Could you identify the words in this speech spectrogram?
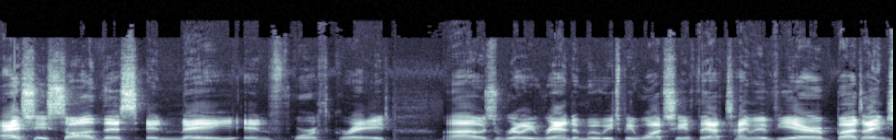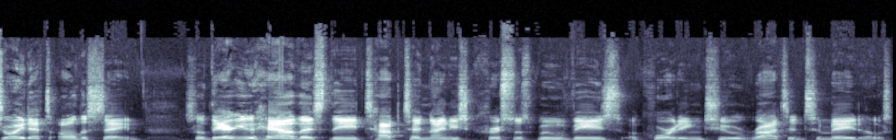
I actually saw this in May in fourth grade. Uh, it was a really random movie to be watching at that time of year, but I enjoyed it all the same. So there you have it, the top 10 90s Christmas movies according to Rotten Tomatoes.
